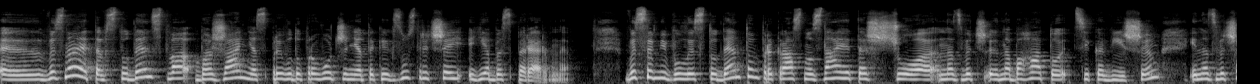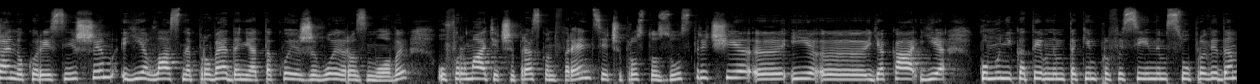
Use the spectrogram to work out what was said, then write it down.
Е, Ви знаєте, в студентства бажання з приводу проводження таких зустрічей є безперервне. Ви самі були студентом, прекрасно знаєте, що надзвич... набагато цікавішим і надзвичайно кориснішим є власне проведення такої живої розмови у форматі чи прес-конференції, чи просто зустрічі, е, і е, яка є комунікативним таким професійним супровідом,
